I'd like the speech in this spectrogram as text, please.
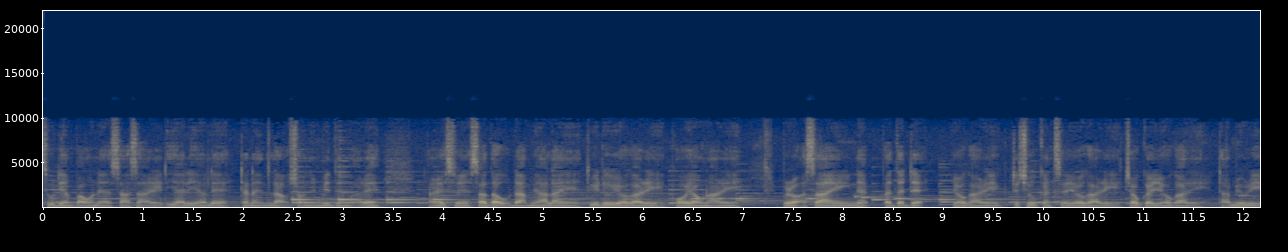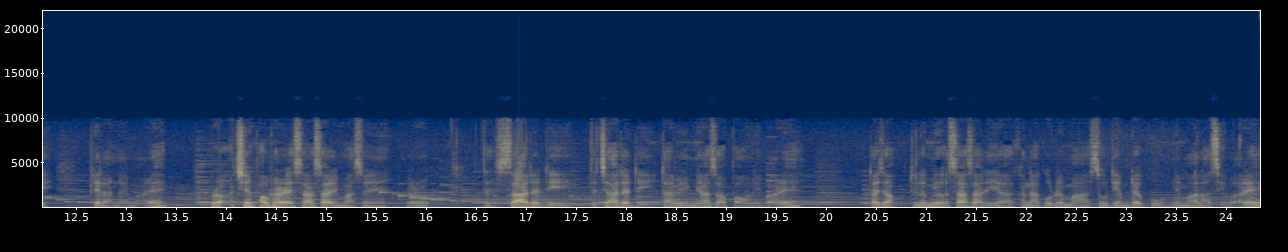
ဆိုဒီယမ်ပါဝင်တဲ့အစားအစာတွေဒီဟာတွေကလည်းတက်နိုင်တဲ့လောက်ရှောင်ကျဉ်ပေးသင့်ပါတယ် ဒါလည်းဆိုရင်စားတော့တာများလာရင်သွေးတိုးယောဂါတွေဖောရောင်တာတွေပြီးတော့အဆိုင်နဲ့ပတ်သက်တဲ့ယောဂါတွေတချို့ကင်ဆာယောဂါတွေကြောက်ကက်ယောဂါတွေဒါမျိုးတွေဖြစ်လာနိုင်ပါတယ်ပြီးတော့အချင်းဖောက်ထားတဲ့အစားအစာတွေမှာဆိုရင်ကျွန်တော်တို့စားတတ်တွေတကြားတတ်တွေဒါမျိုးများစွာပေါင်းနေပါတယ်ဒါကြောင့်ဒီလိုမျိုးအစားအစာတွေကခန္ဓာကိုယ်ထဲမှာဆိုဒီယမ်ဓာတ်ကိုမြင့်မားလာစေပါတယ်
